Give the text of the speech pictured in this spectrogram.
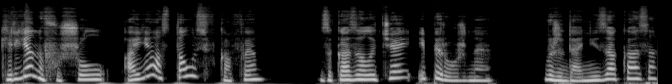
Кирьянов ушел, а я осталась в кафе. Заказала чай и пирожное. В ожидании заказа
